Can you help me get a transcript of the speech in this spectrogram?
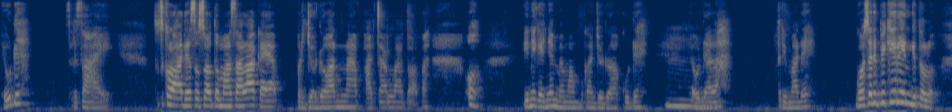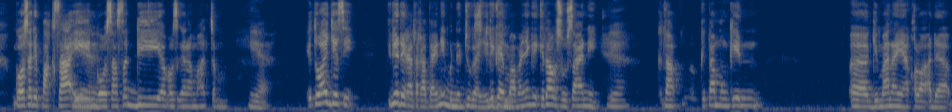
Ya udah, selesai. Terus kalau ada sesuatu masalah kayak perjodohan lah, pacar lah atau apa, oh ini kayaknya memang bukan jodoh aku deh. Hmm. Ya udahlah, terima deh. Gak usah dipikirin gitu loh, gak usah dipaksain, Iya. gak usah sedih apa segala macem. Iya. Itu aja sih. Jadi ada kata-kata ini bener juga. Jadi kayak Setuju. mamanya kita harus susah nih. Iya. Kita kita mungkin eh, gimana ya kalau ada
